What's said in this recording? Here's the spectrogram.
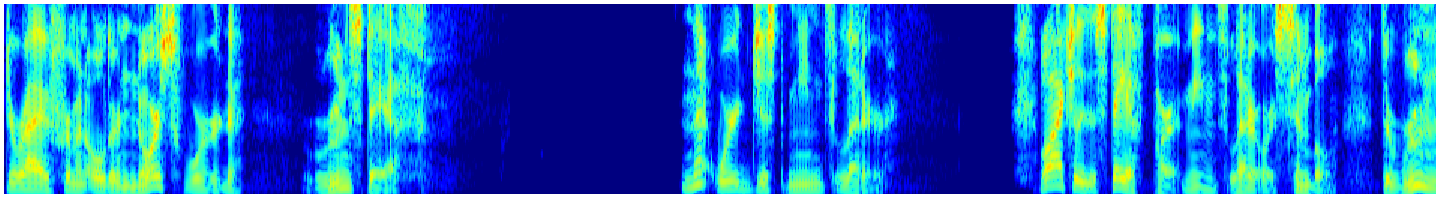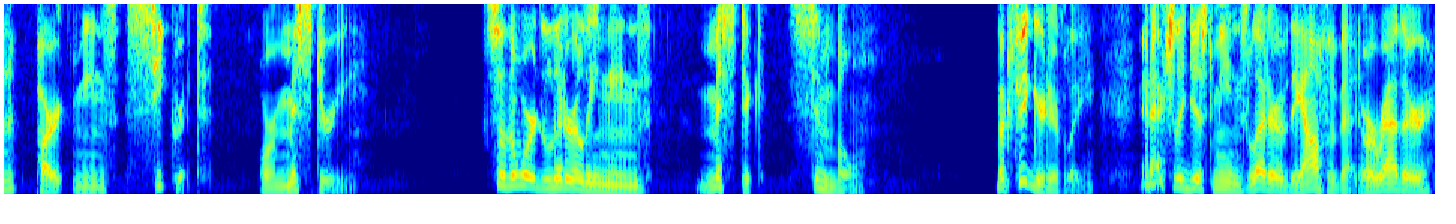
derived from an older Norse word, runestaf. And that word just means letter. Well, actually, the staff part means letter or symbol. The rune part means secret or mystery. So the word literally means mystic symbol. But figuratively, it actually just means letter of the alphabet, or rather,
